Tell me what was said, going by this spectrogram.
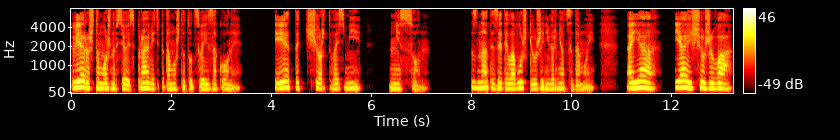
Вера, что можно все исправить, потому что тут свои законы. И это, черт возьми, не сон. Знат из этой ловушки уже не вернется домой. А я... я еще жива.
